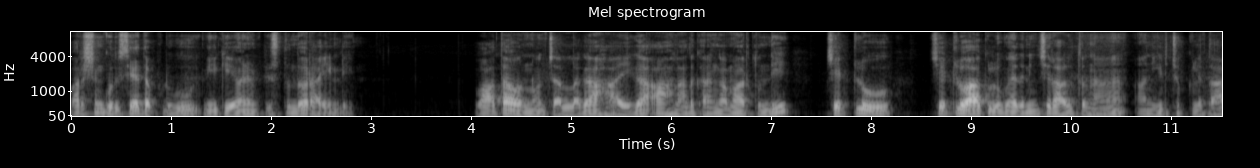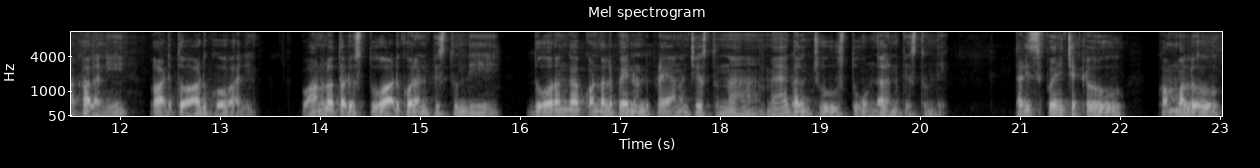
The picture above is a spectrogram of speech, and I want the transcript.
వర్షం కురిసేటప్పుడు మీకు ఏమనిపిస్తుందో రాయండి. వాతావరణం చల్లగా హాయిగా ఆహ్లాదకరంగా మారుతుంది. చెట్లు చెట్లు ఆకులు మీద నుంచి రాలుతున్న ఆ నీటి చుక్కల్ని తాకాలని వాటితో ఆడుకోవాలి. వానలో తడుస్తూ ఆడుకోవాలనిపిస్తుంది. దూరంగా కొండలపై నుండి ప్రయాణం చేస్తున్న మేఘాలను చూస్తూ ఉండాలనిపిస్తుంది. తడిసిపోయిన చెట్లు కొమ్మలు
